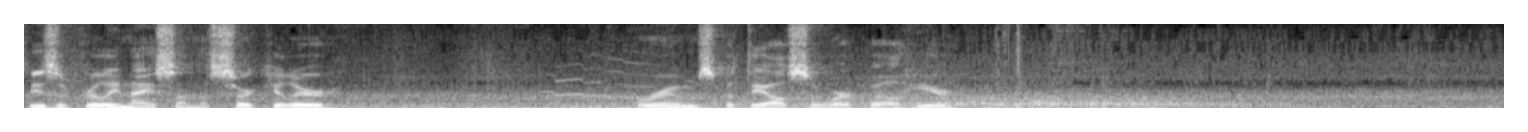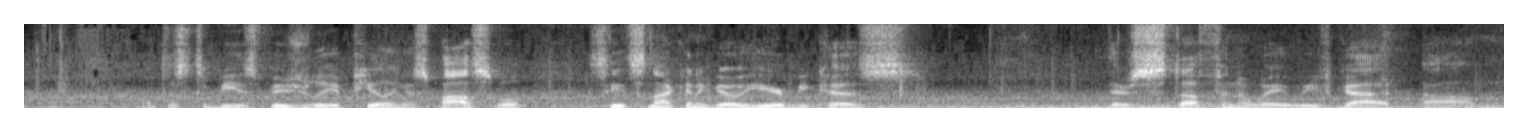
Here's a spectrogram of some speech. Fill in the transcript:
So these look really nice on the circular rooms, but they also work well here. Want this to be as visually appealing as possible. See, it's not going to go here because there's stuff in the way. We've got um,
